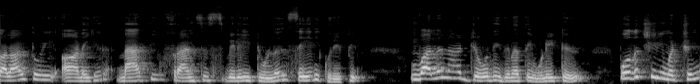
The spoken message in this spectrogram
கலால்துறை ஆணையர் மேத்யூ பிரான்சிஸ் வெளியிட்டுள்ள செய்திக்குறிப்பில் வள்ளலார் ஜோதி தினத்தை முன்னிட்டு புதுச்சேரி மற்றும்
